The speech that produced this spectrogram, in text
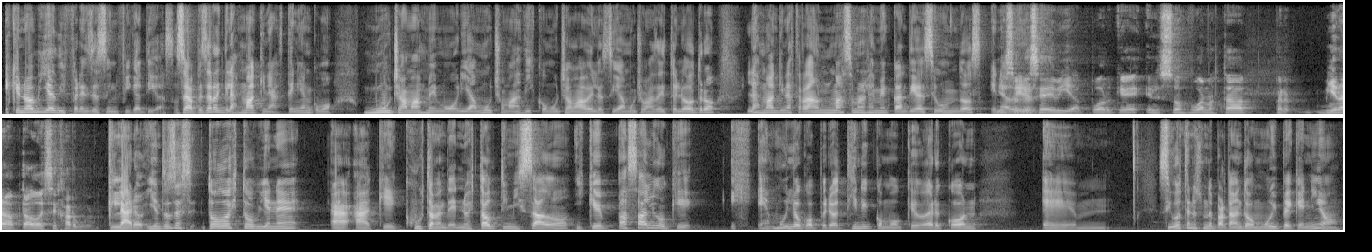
Es que no había diferencias significativas. O sea, a pesar de que las máquinas tenían como mucha más memoria, mucho más disco, mucha más velocidad, mucho más de esto y lo otro, las máquinas tardaban más o menos la misma cantidad de segundos en ¿Y eso abrir. que se debía? Porque el software no estaba bien adaptado a ese hardware. Claro, y entonces todo esto viene a, a que justamente no está optimizado y que pasa algo que es, es muy loco, pero tiene como que ver con eh, si vos tenés un departamento muy pequeño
